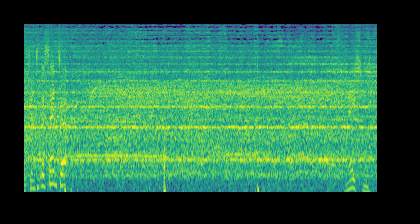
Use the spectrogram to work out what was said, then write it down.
It's into the centre. Naismith.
